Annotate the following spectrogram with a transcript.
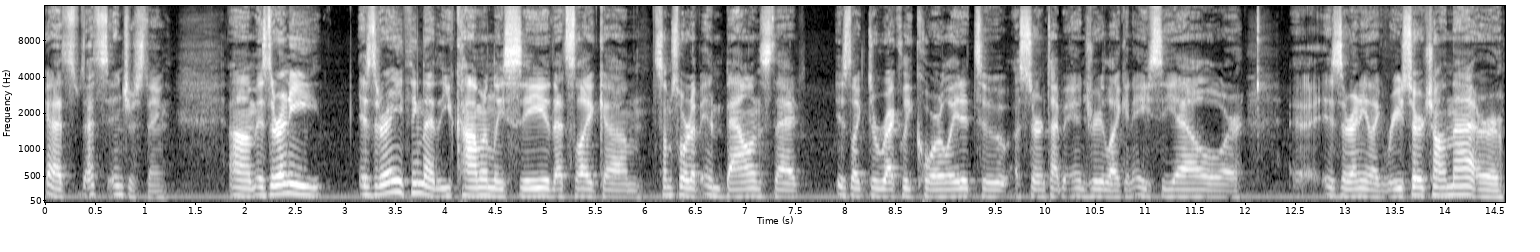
Yeah, that's that's interesting. Um, is there any is there anything that you commonly see that's like um, some sort of imbalance that is like directly correlated to a certain type of injury, like an ACL, or uh, is there any like research on that? Or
